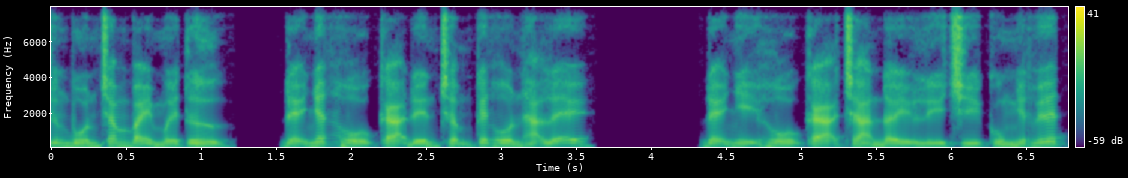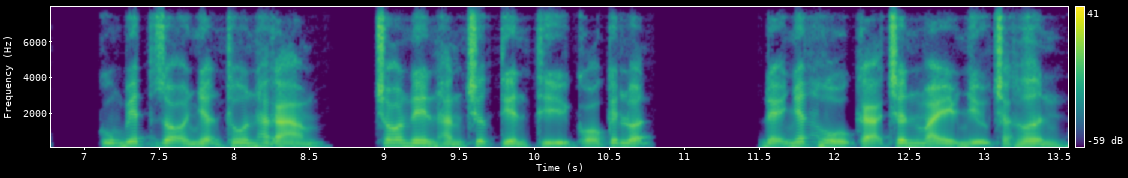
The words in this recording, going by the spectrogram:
chương 474, đệ nhất hổ cả đến chậm kết hôn hạ lễ. Đệ nhị hổ cả tràn đầy lý trí cùng nhiệt huyết, cũng biết rõ nhận thôn hắc ám, cho nên hắn trước tiên thì có kết luận. Đệ nhất hổ cả chân mày nhíu chặt hơn,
